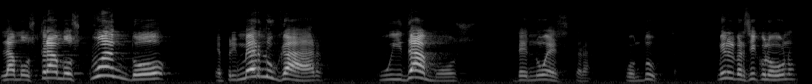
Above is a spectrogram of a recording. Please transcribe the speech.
la mostramos cuando, en primer lugar, cuidamos de nuestra conducta. Mira el versículo 1.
